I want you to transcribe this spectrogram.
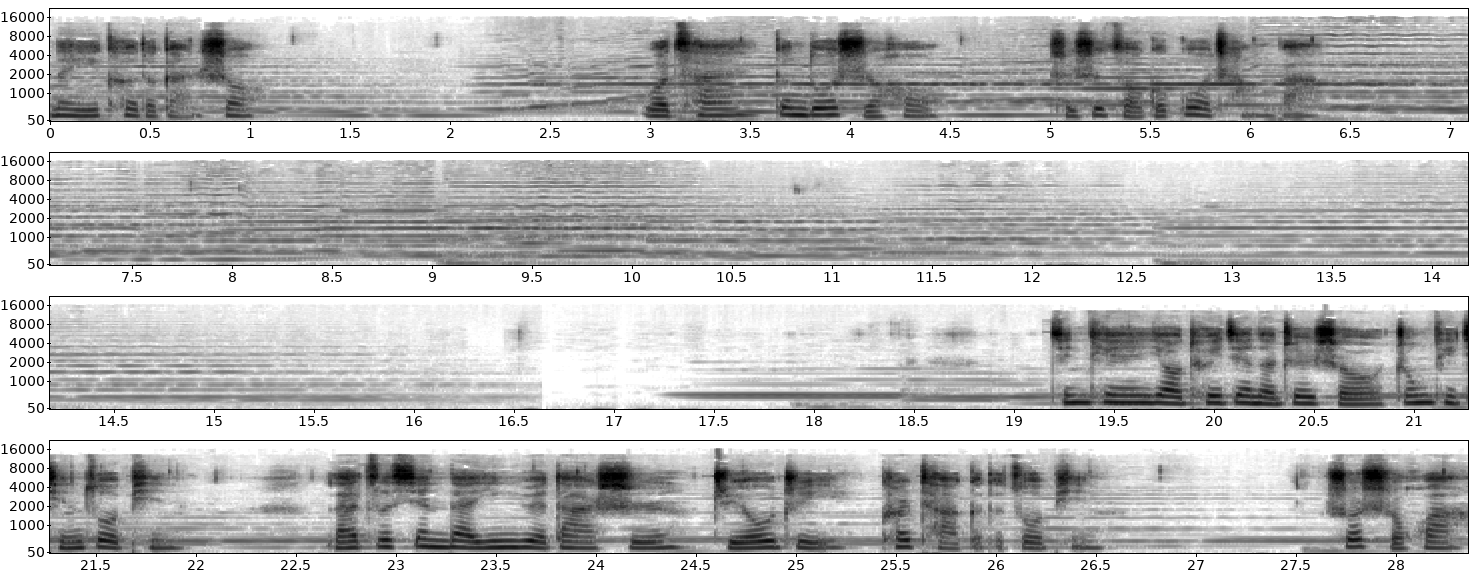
那一刻的感受？我猜，更多时候只是走个过场吧。今天要推荐的这首中提琴作品，来自现代音乐大师 Georgi Kurtag 的作品。说实话，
